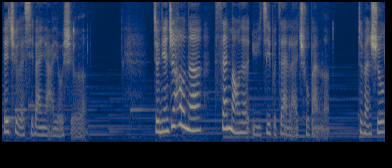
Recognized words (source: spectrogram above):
飞去了西班牙游学了。九年之后呢，三毛的《雨季不再来》出版了。这本书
